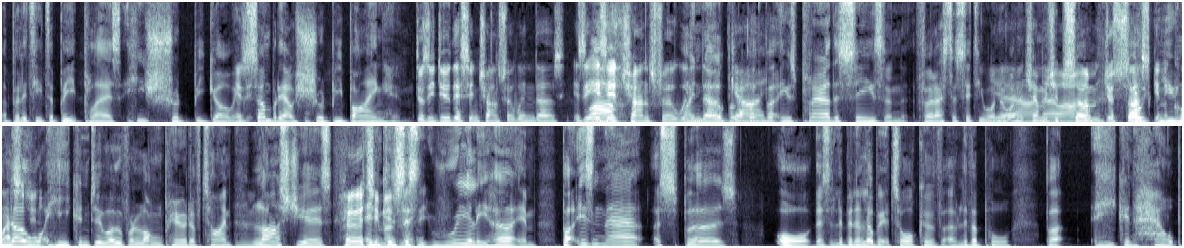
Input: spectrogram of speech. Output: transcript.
ability to beat players. He should be going. Is Somebody else should be buying him. Does he do this in transfer windows? Is it, is Well, he a transfer I window know, but, guy? but, but he was player of the season for Leicester City when they won the I championship. So, I'm just so asking a you know what he can do over a long period of time. Hmm. Last year's Hurt him, inconsistency really hurt him. But isn't there a Spurs or there's been a little bit of talk of, of Liverpool, but he can help.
